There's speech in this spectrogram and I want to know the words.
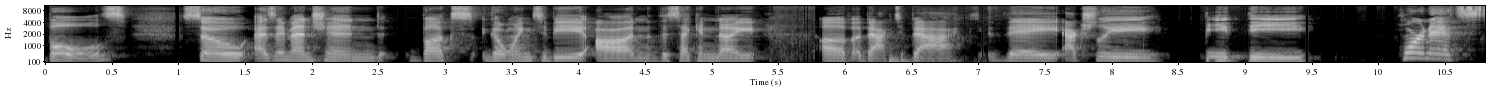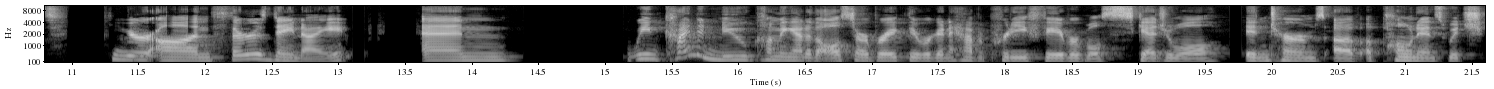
Bulls. So as I mentioned, Bucks going to be on the second night of a back to back. They actually beat the Hornets here on Thursday night. And we kind of knew coming out of the All Star break they were going to have a pretty favorable schedule in terms of opponents, which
